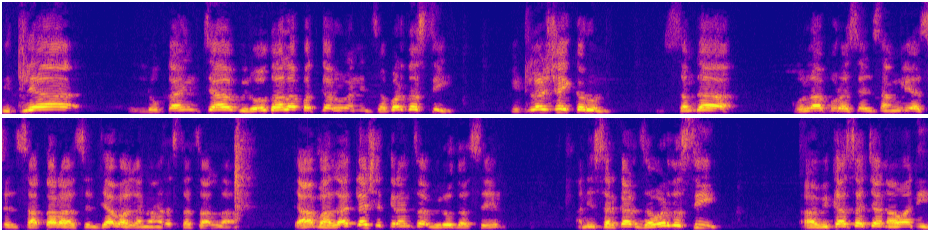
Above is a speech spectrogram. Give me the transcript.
तिथल्या लोकांच्या विरोधाला पत्करून आणि जबरदस्ती हिटलरशाही करून समजा कोल्हापूर असेल सांगली असेल सातारा असेल ज्या भागानं हा रस्ता चालला त्या भागातल्या शेतकऱ्यांचा विरोध असेल आणि सरकार जबरदस्ती विकासाच्या नावाने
